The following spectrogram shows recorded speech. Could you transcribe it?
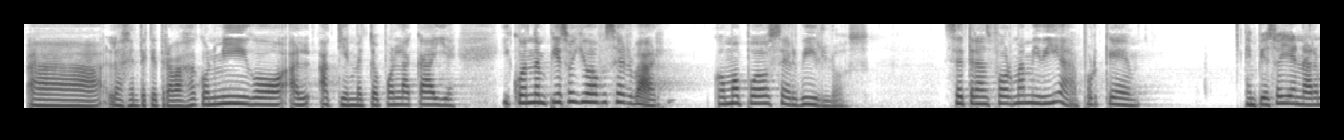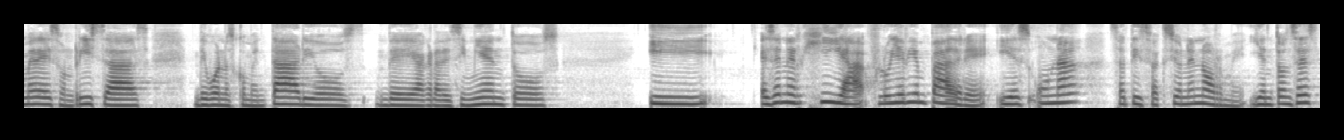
a la gente que trabaja conmigo, a, a quien me topo en la calle. Y cuando empiezo yo a observar cómo puedo servirlos, se transforma mi día, porque empiezo a llenarme de sonrisas, de buenos comentarios, de agradecimientos y esa energía fluye bien padre y es una satisfacción enorme. Y entonces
